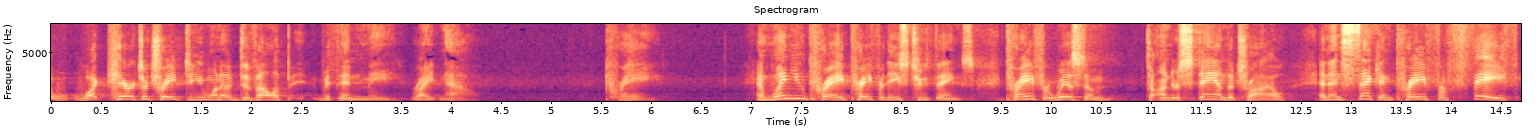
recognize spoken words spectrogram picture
what character trait do you want to develop within me right now? Pray. And when you pray, pray for these two things pray for wisdom to understand the trial, and then, second, pray for faith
